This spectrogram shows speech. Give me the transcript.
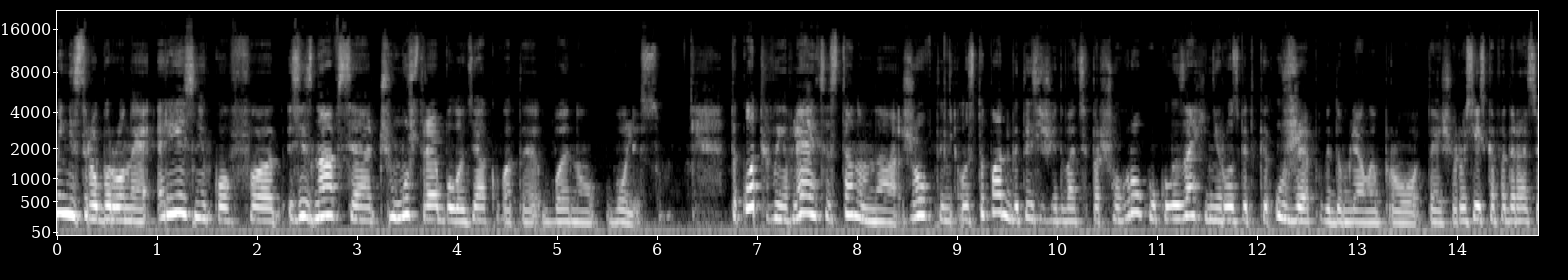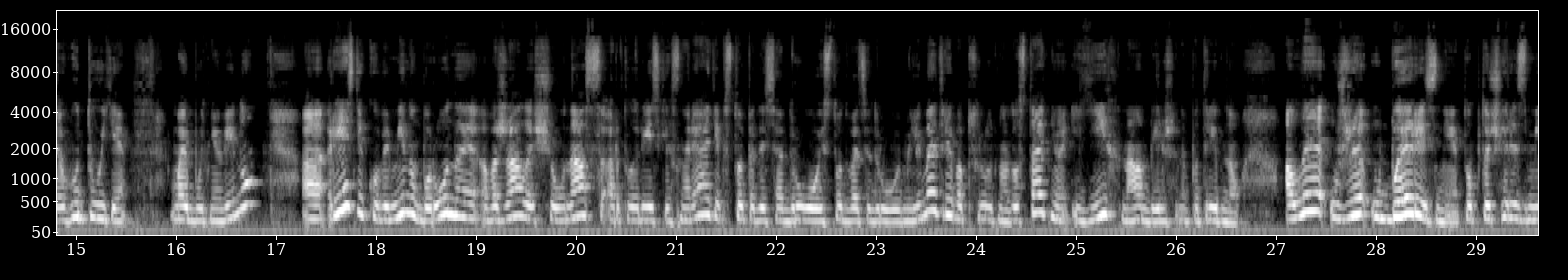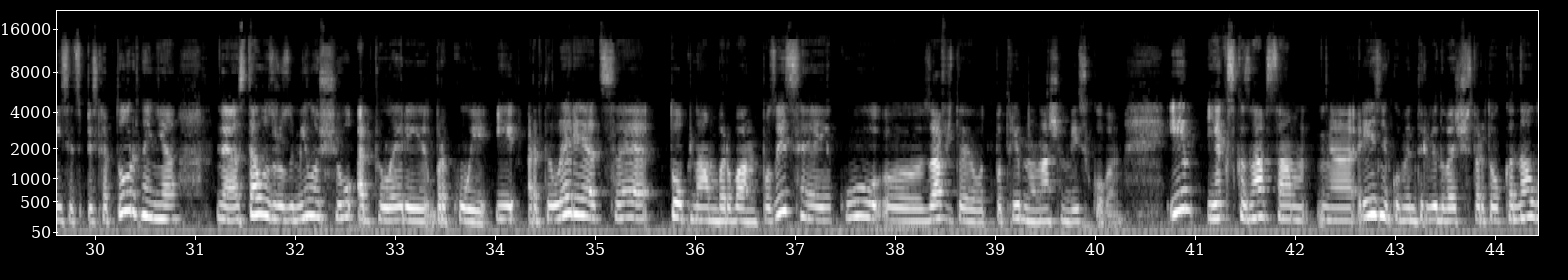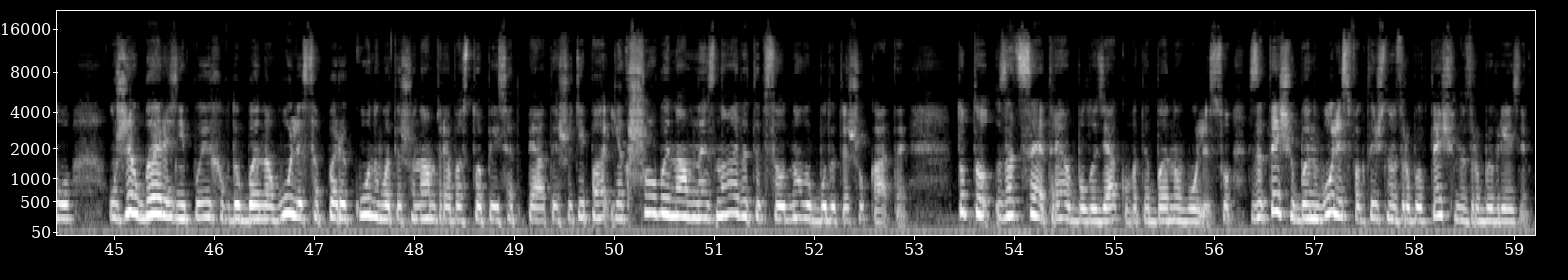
Міністр оборони Резніков е, зізнався, чому ж треба було дякувати Бену Волісу. Так от, виявляється, станом на жовтень листопад 2021 року, коли західні розвідки вже повідомляли про те, що Російська Федерація готує майбутню війну, а Резнікові Міноборони вважали, що у нас артилерійських снарядів 152 і 122 мм абсолютно достатньо, і їх нам більше не потрібно. Але уже у березні, тобто через місяць після вторгнення, е, стало зрозуміло, що артилерії бракує, і артилерія це топ number one позиція, яку е, завжди от потрібно нашим військовим. І як сказав сам е, Резніков в інтерв'ю 24 каналу, уже в березні поїхав до Бена Воліса переконувати, що нам треба 155, що типа, якщо ви нам не знайдете, все одно ви будете шукати. Тобто за це треба було дякувати Бену Волісу, за те, що Бен Воліс фактично зробив те, що не зробив Резніков.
